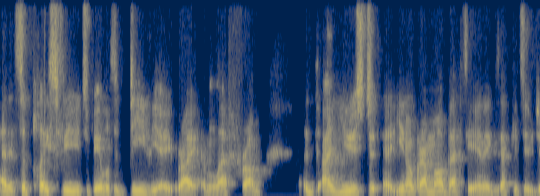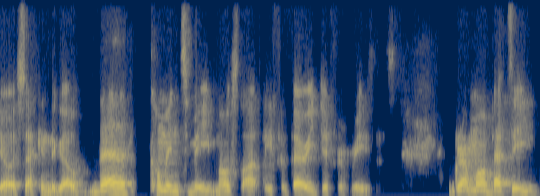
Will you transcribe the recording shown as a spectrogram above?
and it's a place for you to be able to deviate right and left from. I used, uh, you know, Grandma Betty and Executive Joe a second ago. They're coming to me most likely for very different reasons. Grandma Betty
